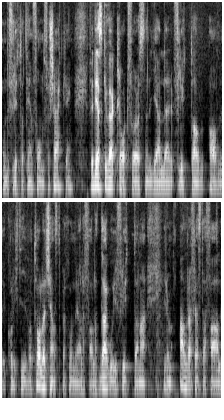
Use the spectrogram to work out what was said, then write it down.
om du flyttar till en fondförsäkring. För det ska vi ha klart för oss när det gäller flytt av, av kollektivavtalad tjänstepensioner i alla fall. Att där går ju flyttarna i de allra flesta fall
